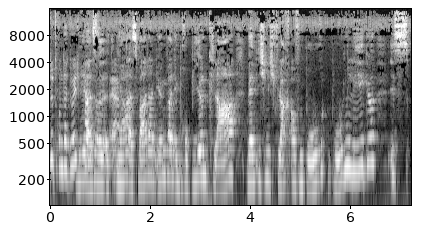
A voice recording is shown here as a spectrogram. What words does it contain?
du drunter durchpasst. Nee, also äh, ja. es war dann irgendwann im Probieren klar, wenn ich mich flach auf den Bo Boden lege, ist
